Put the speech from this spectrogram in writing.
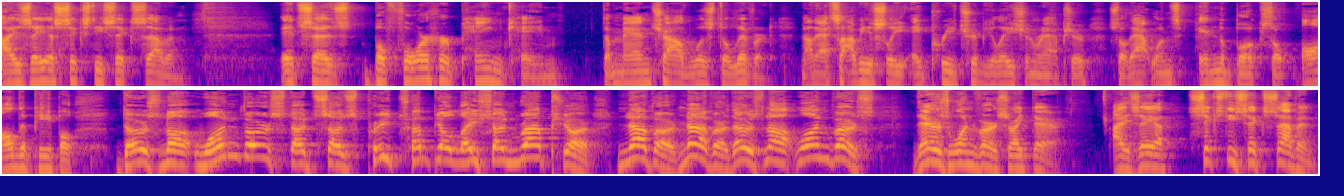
Isaiah 66, 7. It says, Before her pain came, the man child was delivered. Now, that's obviously a pre tribulation rapture. So that one's in the book. So all the people there's not one verse that says pre tribulation rapture. Never, never. There's not one verse. There's one verse right there Isaiah 66 7.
